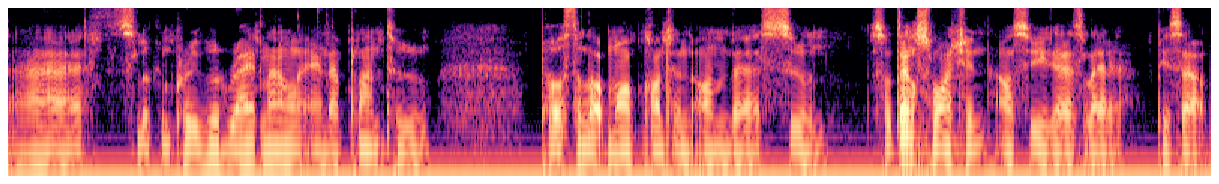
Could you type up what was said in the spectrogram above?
Uh, it's looking pretty good right now and I plan to post a lot more content on there soon. So thanks for watching. I'll see you guys later. Peace out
